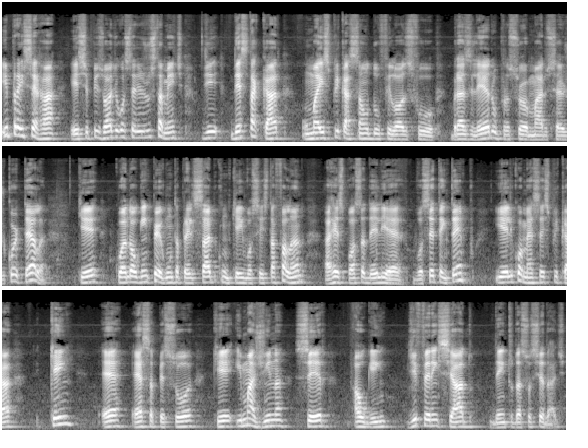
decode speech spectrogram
E para encerrar este episódio, eu gostaria justamente de destacar uma explicação do filósofo brasileiro, o professor Mário Sérgio Cortella, que quando alguém pergunta para ele, sabe com quem você está falando, a resposta dele é: Você tem tempo? E ele começa a explicar quem é essa pessoa que imagina ser alguém diferenciado dentro da sociedade.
